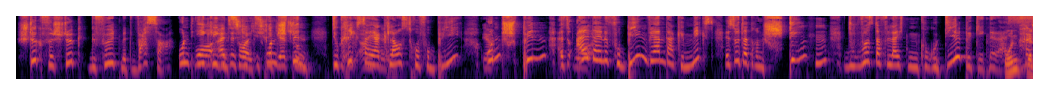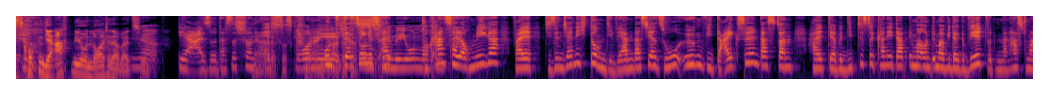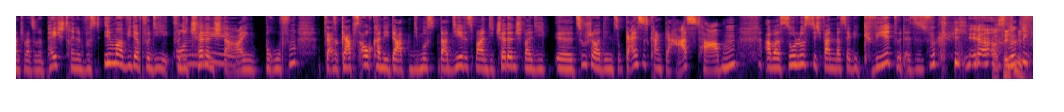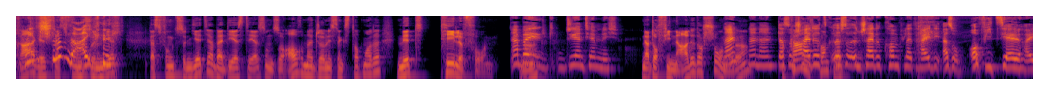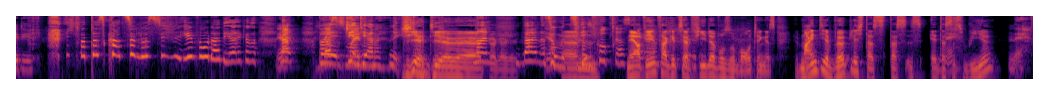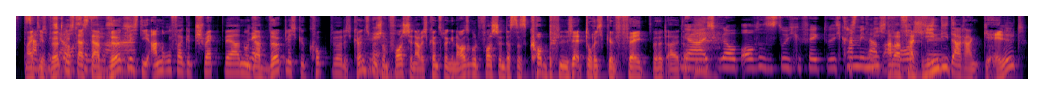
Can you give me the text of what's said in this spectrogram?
Stück für Stück gefüllt mit Wasser und Boah, Alter, krieg- Zeug ich und Spinnen. Du kriegst da ja. Klaustrophobie Ja. und Spinnen. Also Boah. all deine Phobien werden da gemixt. Es wird da drin stinken. Du wirst da vielleicht einem Krokodil begegnen. Und es halt- gucken dir acht Millionen Leute dabei zu. Ja. Ja, also das ist schon Ja, echt. das ist Boah, nee. Und Alter. das Das Ding ist halt, Millionen du kannst halt auch mega, weil die sind ja nicht dumm. Die werden das ja so irgendwie deichseln, dass dann halt der beliebteste Kandidat immer und immer wieder gewählt wird. Und dann hast du manchmal so eine Page-Train und wirst immer wieder für die, für Oh, die Challenge nee. da reinberufen. Da gab es auch Kandidaten, die mussten da jedes Mal in die Challenge, weil die äh, Zuschauer den so geisteskrank gehasst haben, aber es so lustig fanden, dass er gequält wird. Also es ist wirklich, Ja. Was ich wirklich mich frage, ist, das schlimm da funktioniert, eigentlich. Das funktioniert ja bei DSDS und so auch immer Germany's Next Topmodel mit Telefon. Ja, bei GNTM nicht. Na doch, Finale doch schon, Nein, oder? nein, nein. Das Ach, entscheidet, komplett. das entscheidet komplett Heidi. Also offiziell Heidi. Ich fand das gerade so lustig, wie Evo da direkt gesagt Ja, Nein, bei GNTM nicht. GNT, äh, Nein, nein, also mit Ähm, Guck das. Nee, auf jeden. Fall gibt's ja viele, wo so Voting ist. Meint ihr wirklich, dass das ist, äh, das Nee. ist real? Nee. Meint ihr wirklich, dass so da wirklich die Anrufer getrackt werden und Nee. da wirklich geguckt wird? Ich könnte es mir Nee. schon vorstellen, aber ich könnte es mir genauso gut vorstellen, dass das komplett durchgefaked wird, Alter. Ja, ich glaube auch, dass es durchgefaked wird. Ich kann mir nicht aber vorstellen. verdienen die daran Geld?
